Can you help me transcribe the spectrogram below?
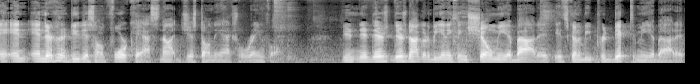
And, and they're going to do this on forecasts, not just on the actual rainfall. There's, there's not going to be anything show me about it. It's going to be predict me about it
